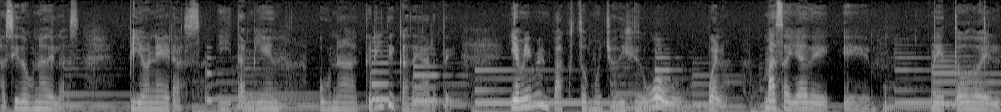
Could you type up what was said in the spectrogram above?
ha sido una de las pioneras y también una crítica de arte y a mí me impactó mucho, dije, wow, bueno, más allá de, eh, de todo el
